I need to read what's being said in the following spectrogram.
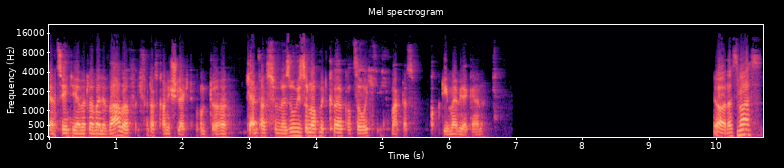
Jahrzehnte ja mittlerweile war, aber ich fand das gar nicht schlecht. Und äh, die Anfangsfilme sowieso noch mit Kirk und so, ich, ich mag das. Guck die immer wieder gerne. Ja, das war's.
